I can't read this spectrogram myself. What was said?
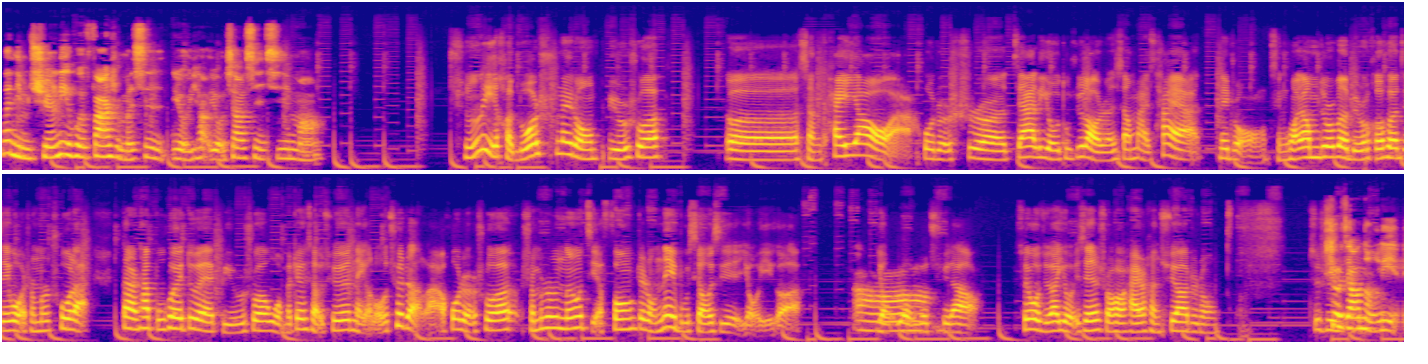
那你们群里会发什么信有效有效信息吗？群里很多是那种，比如说，呃，想开药啊，或者是家里有独居老人想买菜啊那种情况，要么就是问，比如核酸结果什么时候出来。但是他不会对，比如说我们这个小区哪个楼确诊了，或者说什么时候能有解封这种内部消息有一个，有有一个渠道，所以我觉得有一些时候还是很需要这种，就是社交能力。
